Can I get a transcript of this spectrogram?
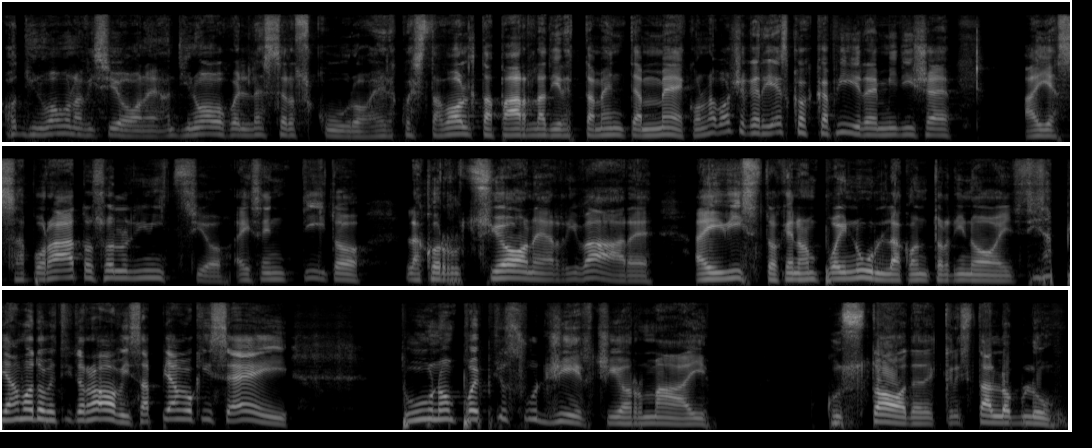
ho di nuovo una visione, di nuovo quell'essere oscuro e questa volta parla direttamente a me, con una voce che riesco a capire mi dice: "Hai assaporato solo l'inizio, hai sentito la corruzione arrivare, hai visto che non puoi nulla contro di noi. Sì, sappiamo dove ti trovi, sappiamo chi sei. Tu non puoi più sfuggirci ormai, custode del cristallo blu.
